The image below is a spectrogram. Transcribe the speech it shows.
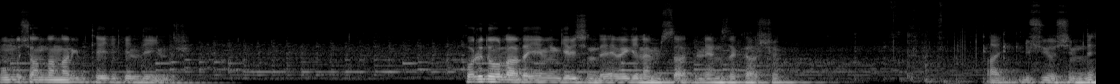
Mumlu şamdanlar gibi tehlikeli değildir. Koridorlarda evin girişinde eve gelen misafirlerinize karşı Ay düşüyor şimdi.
